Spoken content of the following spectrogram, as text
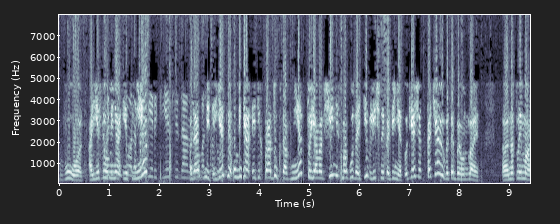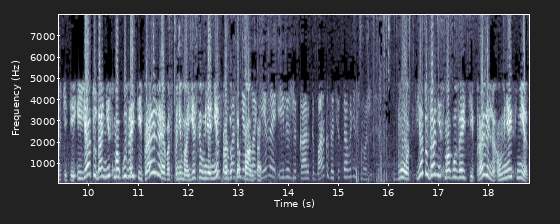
вот, а если у Вы меня их нет, проверить, есть ли данные у вас подождите, если у меня этих продуктов нет, то я вообще не смогу зайти в личный кабинет. Вот я сейчас скачаю ВТБ онлайн э, на Market, и я туда не смогу зайти, правильно я вас понимаю, если у меня нет Если у вас продуктов нет банка? логина или же карты банка, зайти туда вы не сможете. Вот, я туда не смогу зайти, правильно? А у меня их нет.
